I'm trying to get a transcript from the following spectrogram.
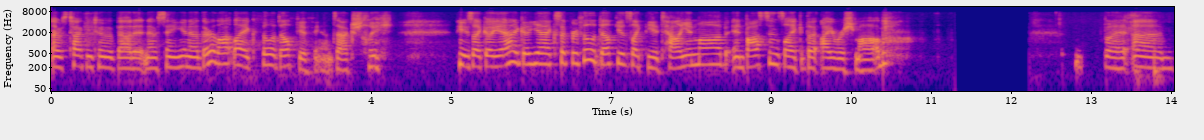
I was talking to him about it, and I was saying, you know, they're a lot like Philadelphia fans actually. He's like, oh yeah, I go yeah, except for Philadelphia's like the Italian mob, and Boston's like the Irish mob. but um,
